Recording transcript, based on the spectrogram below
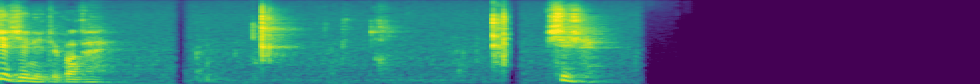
谢谢你的观看谢谢。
